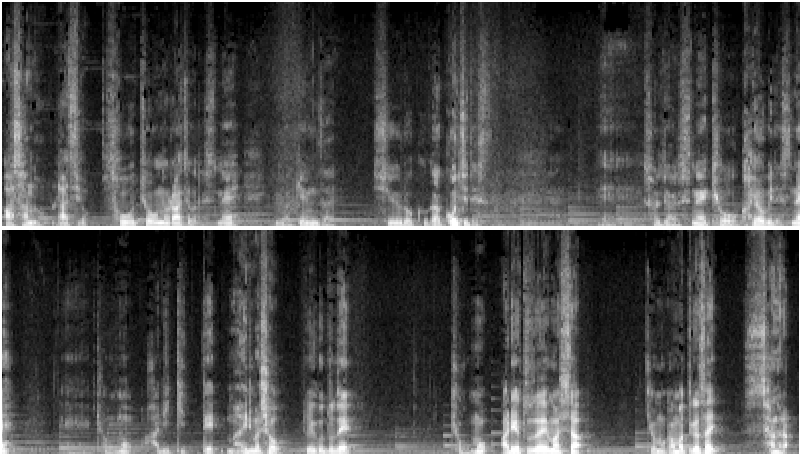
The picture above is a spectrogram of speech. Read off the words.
朝のラジオ早朝のラジオですね。今現在収録が5時です、えそれではですね今日火曜日ですね。え今日も張り切って参りましょう。ということで今日もありがとうございました。今日も頑張ってください。さよなら。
